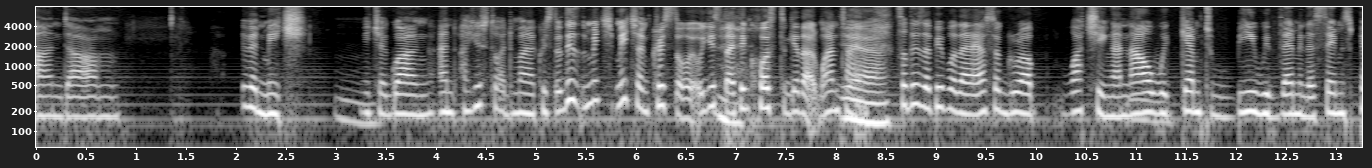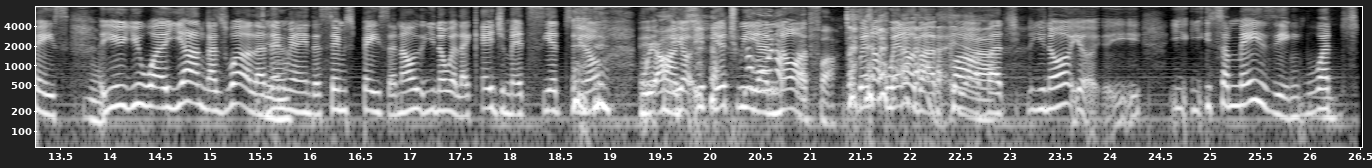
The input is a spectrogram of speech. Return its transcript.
and um, even Mitch. Mm. Mitch Egwang, and I used to admire Crystal. This Mitch, Mitch and Crystal used to, I think, host together at one time. Yeah. So these are people that I also grew up watching, and now we came to be with them in the same space. Yeah. You you were young as well, and Yeah. then we are in the same space, and now you know we're like age mates. Yet you know We uh, aren't. you're- Yet we No, are not not. that far. We're not. We're not that far. Yeah. But you know, you're, it's amazing what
